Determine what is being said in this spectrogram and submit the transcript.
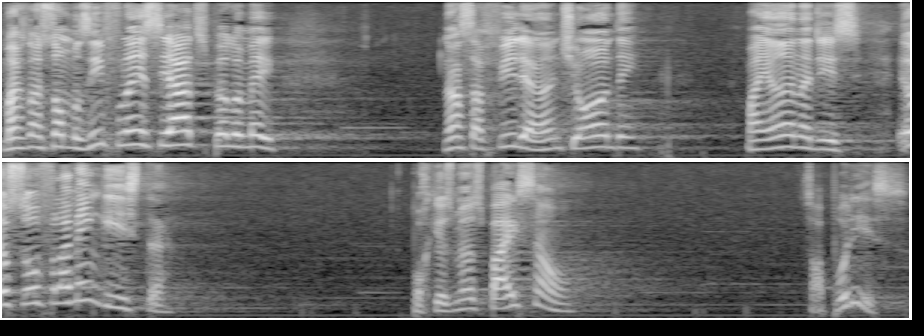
mas nós somos influenciados pelo meio. Nossa filha, anteontem, Maiana disse: Eu sou flamenguista. Porque os meus pais são. Só por isso.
